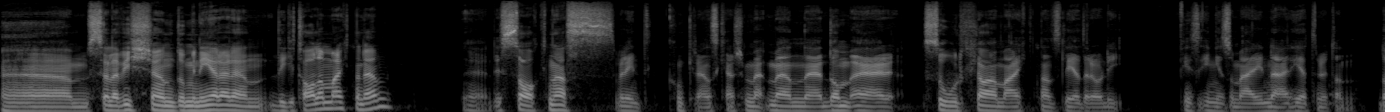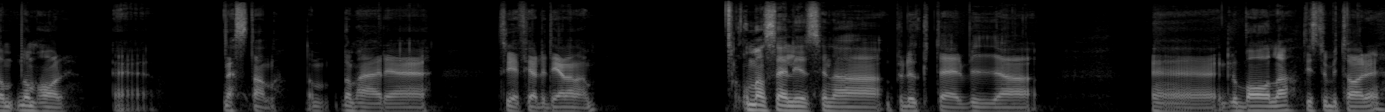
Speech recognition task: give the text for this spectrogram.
Ehm, Cellavision dominerar den digitala marknaden. Eh, det saknas väl inte konkurrens kanske men de är solklara marknadsledare och det finns ingen som är i närheten utan de, de har nästan de, de här eh, tre fjärdedelarna. Och man säljer sina produkter via Eh, globala distributörer,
